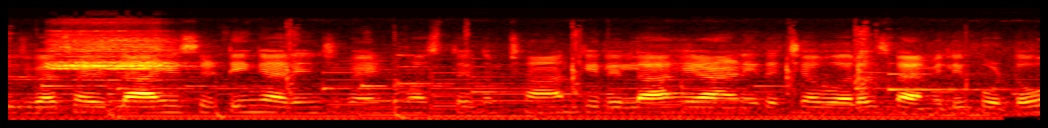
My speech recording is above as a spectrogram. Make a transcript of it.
उजव्या साईडला आहे सिटिंग अरेंजमेंट मस्त एकदम छान केलेलं आहे आणि त्याच्यावरच फॅमिली फोटो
